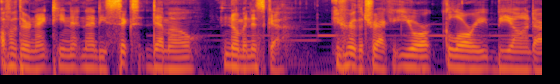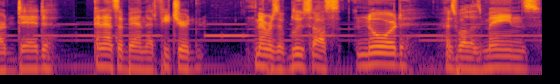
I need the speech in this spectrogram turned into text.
off of their 1996 demo Nominiska. You heard the track Your Glory Beyond Our Dead, and that's a band that featured members of Blut Aus Nord, as well as Mains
